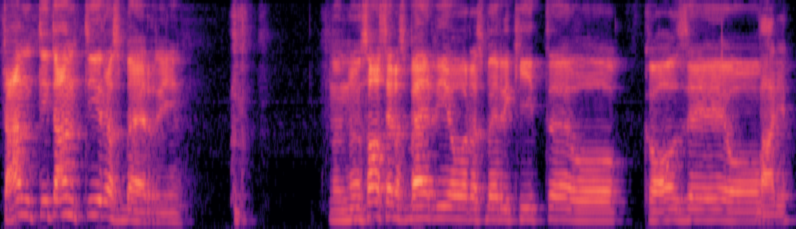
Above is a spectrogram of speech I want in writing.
tanti tanti raspberry non, non so se raspberry o raspberry kit o cose o Varie.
